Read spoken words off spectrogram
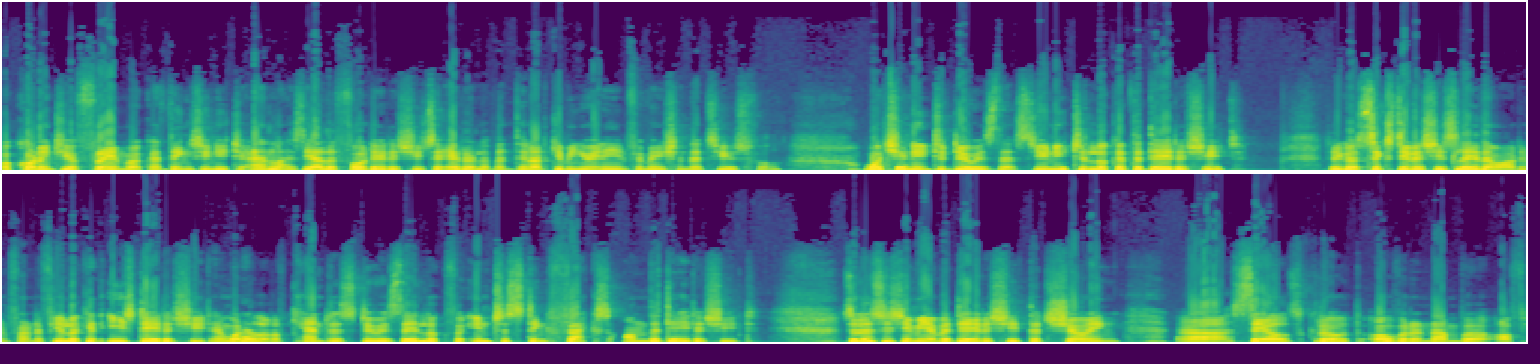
according to your framework, are things you need to analyze. The other four data sheets are irrelevant. They're not giving you any information that's useful. What you need to do is this. You need to look at the data sheet so you've got six data sheets, lay them out in front of you. Look at each data sheet, and what a lot of candidates do is they look for interesting facts on the data sheet. So let's assume you have a data sheet that's showing uh, sales growth over a number of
